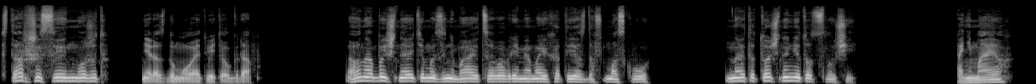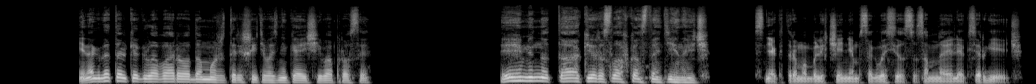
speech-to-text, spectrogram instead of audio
Старший сын может, не раздумывая, ответил граф. Он обычно этим и занимается во время моих отъездов в Москву. Но это точно не тот случай. Понимаю. Иногда только глава рода может решить возникающие вопросы. Именно так, Ярослав Константинович, с некоторым облегчением согласился со мной Олег Сергеевич.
